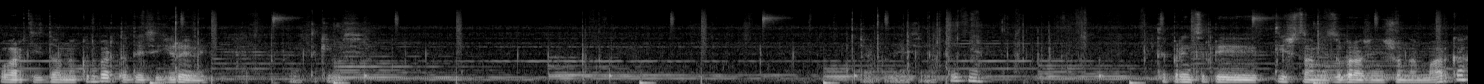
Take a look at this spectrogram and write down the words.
Вартість даного конверта 10 гривень. Ось такий ось. Так, подивимося наступні. Це, в принципі, ті ж самі зображення, що на марках,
